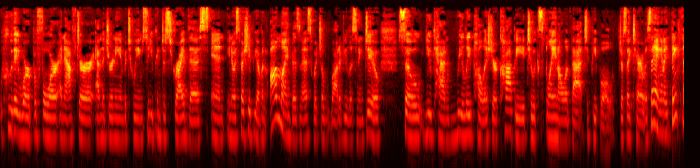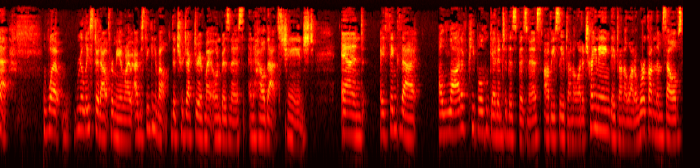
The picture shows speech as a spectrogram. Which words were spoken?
who they were before and after and the journey in between. So you can describe this and you know especially if you have an online business which a lot of you listening do so you can really polish your copy to explain all of that to people just like Tara was saying. And I think that what really stood out for me and I, I was thinking about the trajectory of my own business and how that's changed. And I think that a lot of people who get into this business obviously have done a lot of training, they've done a lot of work on themselves,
